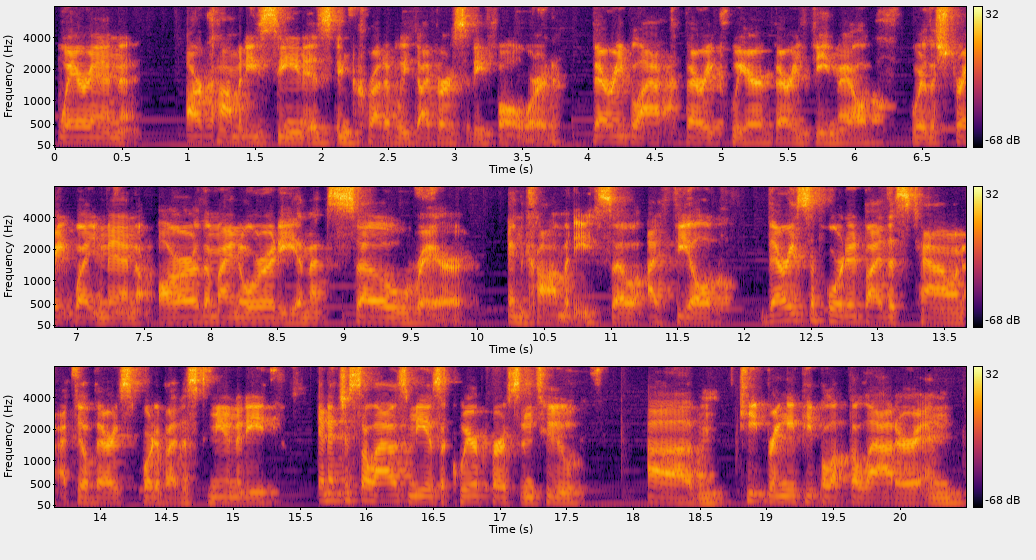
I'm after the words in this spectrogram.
wherein our comedy scene is incredibly diversity forward. Very black, very queer, very female, where the straight white men are the minority, and that's so rare in comedy. So I feel very supported by this town. I feel very supported by this community. And it just allows me as a queer person to um, keep bringing people up the ladder and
